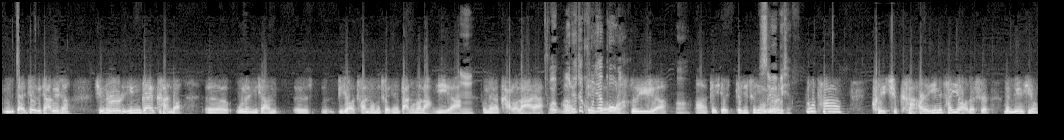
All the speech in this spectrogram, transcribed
嗯，在这个价位上，其实应该看到，呃，无论你像呃比较传统的车型，大众的朗逸啊，嗯，丰田的卡罗拉呀，我我觉得这啊空间够了思域啊，嗯，啊，这些这些车型，我觉得不行。都它可以去看，而且因为它要的是稳定性，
